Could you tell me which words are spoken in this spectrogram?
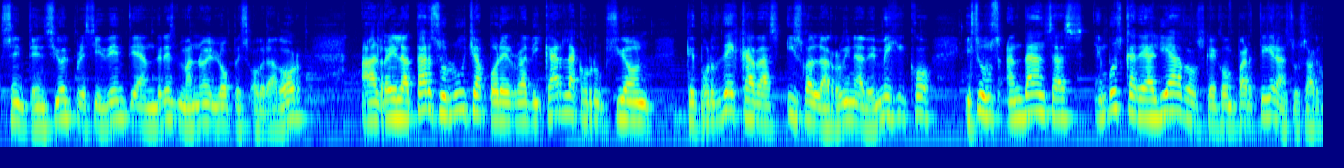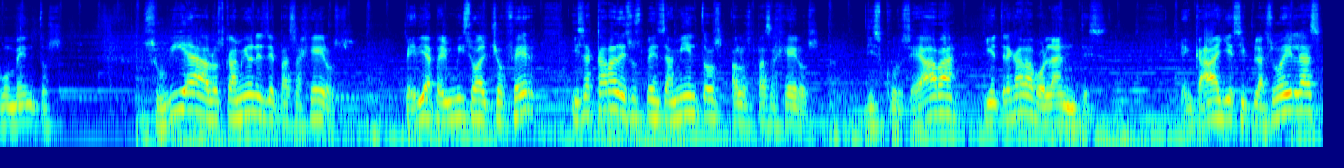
sentenció el presidente Andrés Manuel López Obrador al relatar su lucha por erradicar la corrupción que por décadas hizo a la ruina de México y sus andanzas en busca de aliados que compartieran sus argumentos. Subía a los camiones de pasajeros, pedía permiso al chofer y sacaba de sus pensamientos a los pasajeros, discurseaba y entregaba volantes en calles y plazuelas,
